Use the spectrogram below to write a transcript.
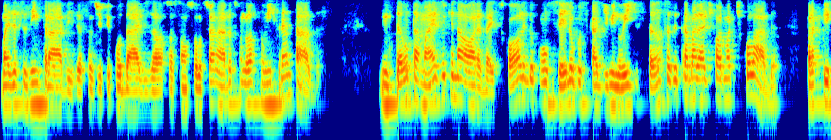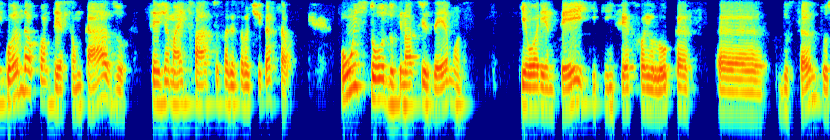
mas esses entraves, essas dificuldades, elas só são solucionadas quando elas são enfrentadas. Então, está mais do que na hora da escola e do conselho buscar diminuir distâncias e trabalhar de forma articulada, para que quando aconteça um caso, seja mais fácil fazer essa notificação. Um estudo que nós fizemos, que eu orientei, que quem fez foi o Lucas uh, dos Santos,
